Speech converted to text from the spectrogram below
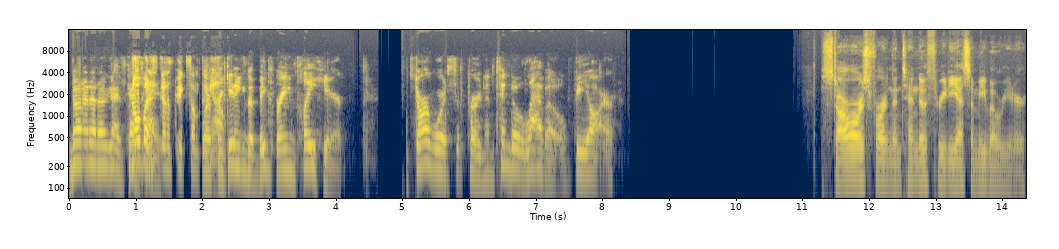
no, no, no, no, guys, guys nobody's guys. gonna pick something We're else. forgetting the big brain play here. Star Wars for Nintendo Labo VR. Star wars for nintendo 3ds amiibo reader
